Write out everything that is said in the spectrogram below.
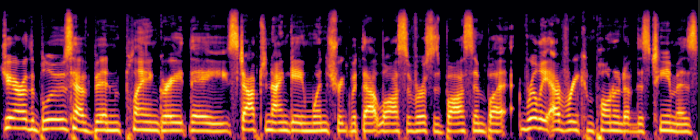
JR, the Blues have been playing great. They stopped a nine game win streak with that loss versus Boston, but really every component of this team is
